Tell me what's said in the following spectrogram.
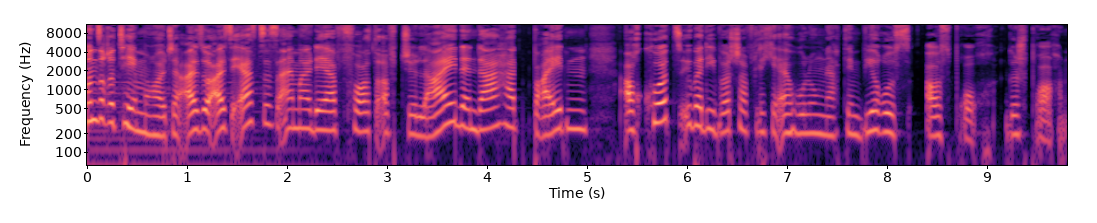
Unsere Themen heute. Also als erstes einmal der 4th of July, denn da hat Biden auch kurz über die wirtschaftliche Erholung nach dem Virusausbruch gesprochen.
